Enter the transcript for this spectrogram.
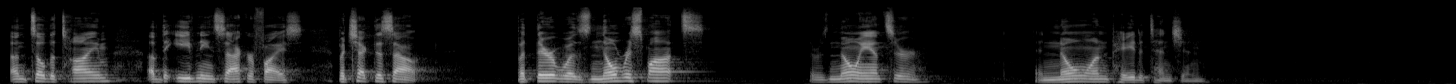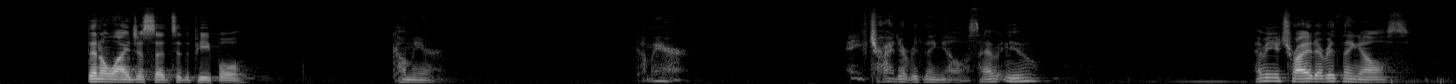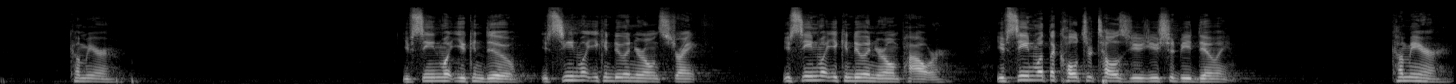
until the time of the evening sacrifice. But check this out. But there was no response there was no answer, and no one paid attention. Then Elijah said to the people, Come here. Come here. You've tried everything else, haven't you? Haven't you tried everything else? Come here. You've seen what you can do. You've seen what you can do in your own strength. You've seen what you can do in your own power. You've seen what the culture tells you you should be doing. Come here.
